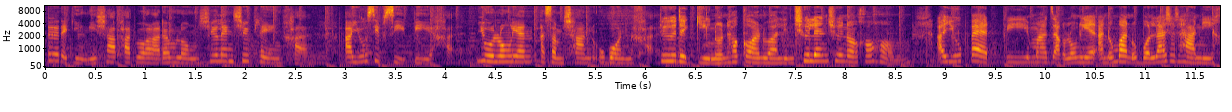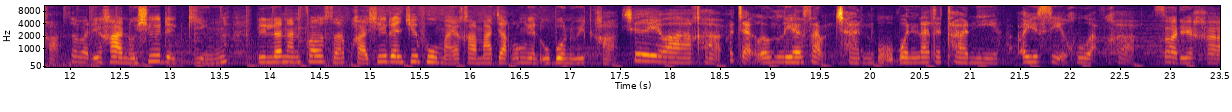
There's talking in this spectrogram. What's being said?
ชื่อเด็กหญิงนิชาพัฒน์วรดำรง ชื่อเล่นชื่อเพลงค่ะ อายุ 14 ปีค่ะ อยู่โรงเรียนอัสสัมชัญอุบลค่ะ ชื่อเด็กหญิงนนทกรวาลินชื่อเล่นชื่อน้องข้าวหอม อายุ 8 ปีมาจากโรงเรียนอนุบาลอุบลราชธานีค่ะ สวัสดีค่ะหนูชื่อเด็กหญิงลินละนันท์เฝ้าทรัพย์ค่ะ ชื่อเล่นชื่อภูไหมค่ะ มาจากโรงเรียนอุบลวิทย์ค่ะ ชื่อเอวาค่ะ มาจากโรงเรียนสัมชัญอุบลราชธานีอายุ4ขวบค่ะ สวัสดีค่ะ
